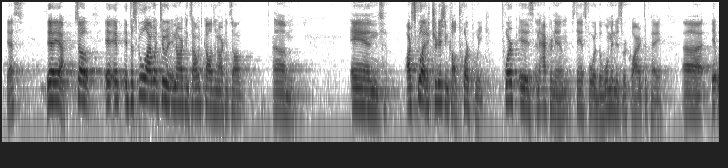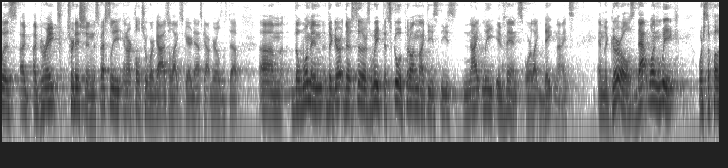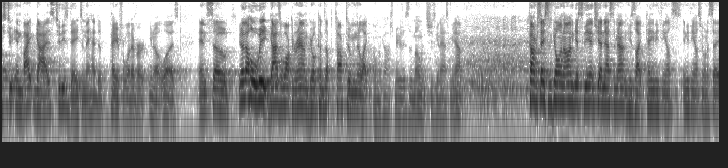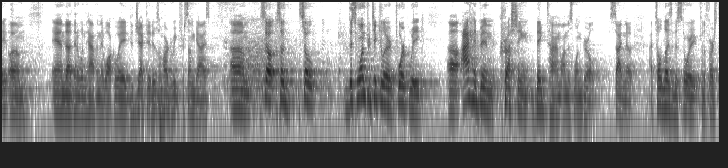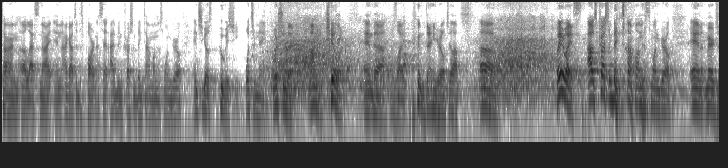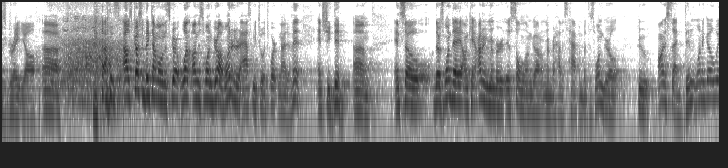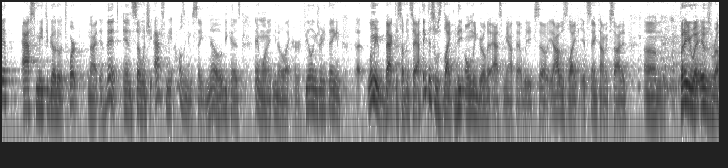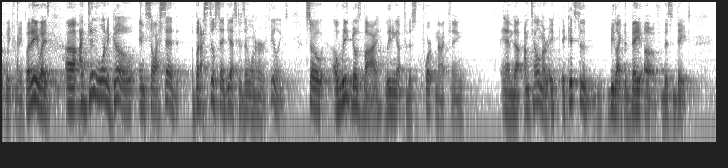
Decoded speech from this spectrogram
Yes? Yeah, yeah. So at the school I went to in Arkansas, I went to college in Arkansas, um, and our school had a tradition called Twerp Week. Twerp is an acronym, stands for The Woman is Required to Pay. Uh, it was a, a, great tradition, especially in our culture where guys are like scared to ask out girls and stuff. Um, the woman, the girl, there's, so there's a week the school would put on like these, these nightly events or like date nights. And the girls, that one week, were supposed to invite guys to these dates and they had to pay for whatever, you know, it was. And so, you know, that whole week, guys are walking around, girl comes up to talk to them, and they're like, oh my gosh, maybe this is the moment she's going to ask me out. Conversation's going on, it gets to the end, she hadn't asked him out, and he's like, okay, anything else? Anything else you want to say? Um, and uh, then it wouldn't happen. They walk away dejected. It was a hard week for some guys. Um, so, so, so, this one particular twerp week, uh, I had been crushing big time on this one girl. Side note. I told Leslie this story for the first time uh, last night, and I got to this part and I said, I've been crushing big time on this one girl. And she goes, Who is she? What's her name? Where she live? I'm going to kill her. And uh, I was like, Dang, girl, chill out. Uh, but, anyways, I was crushing big time on this one girl. And marriage is great, y'all. Uh, I, was, I was crushing big time on this, girl, one, on this one girl. I wanted her to ask me to a twerp night event, and she didn't. Um, and so there was one day on campus, I don't remember, it was so long ago, I don't remember how this happened, but this one girl who honestly I didn't want to go with, asked me to go to a twerp night event. And so when she asked me, I wasn't going to say no because I didn't want to, you know, like her feelings or anything. And uh, let me back this up and say, I think this was like the only girl that asked me out that week. So I was like, at the same time, excited. Um, but anyway, it was a rough week for me. But, anyways, uh, I didn't want to go. And so I said, but I still said yes because I didn't want to hurt her feelings. So a week goes by leading up to this twerp night thing. And uh, I'm telling her, it, it gets to be like the day of this date.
